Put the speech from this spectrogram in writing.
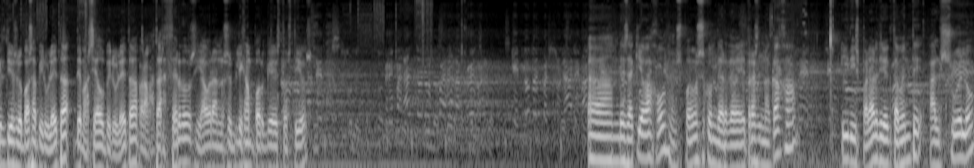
Que el tío se lo pasa piruleta, demasiado piruleta, para matar cerdos y ahora nos explican por qué estos tíos. Desde aquí abajo nos podemos esconder detrás de una caja y disparar directamente al suelo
